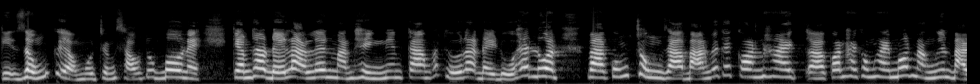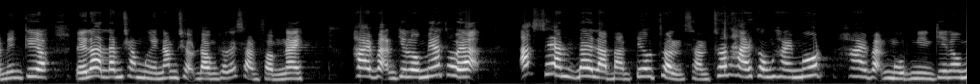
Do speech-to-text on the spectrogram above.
kỹ giống kiểu 1.6 turbo này. Kèm theo đấy là lên màn hình lên cam các thứ là đầy đủ hết luôn. Và cũng trùng giá bán với cái con hai à, con 2021 mà nguyên bản bên kia. Đấy là 515 triệu đồng cho cái sản phẩm này. hai vạn km thôi ạ. Accent đây là bản tiêu chuẩn sản xuất 2021 2 vạn 1.000 km.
